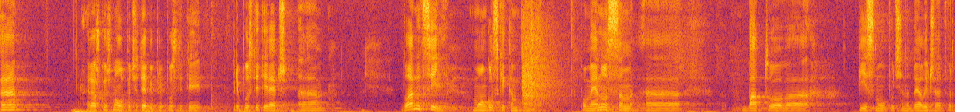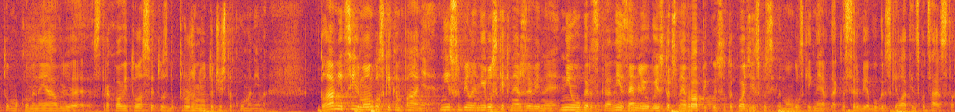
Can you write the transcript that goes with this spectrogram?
E, Raško, još malo pa ću tebi pripustiti, reč. E, glavni cilj mongolske kampanje, pomenuo sam e, Batuova pismo upućena Beli četvrtom u kome najavljuje strahovitu osvetu zbog pružanja utočišta kumanima. Glavni cilj mongolske kampanje nisu bile ni ruske kneževine, ni Ugarska, ni zemlje jugoistočne Evropi koji su takođe iskusile mongolski gnev, dakle Srbija, Bugarske i Latinsko carstvo.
